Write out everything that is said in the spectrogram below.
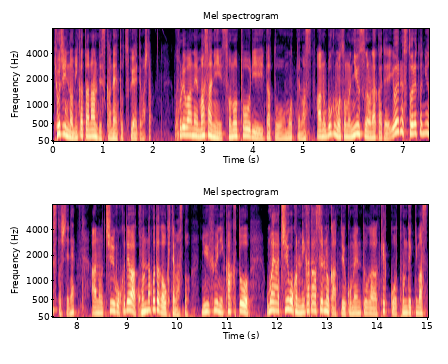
巨人の味方なんですかねとつぶやいてました。これはね、まさにその通りだと思ってます。あの、僕もそのニュースの中で、いわゆるストレートニュースとしてね、あの、中国ではこんなことが起きてますというふうに書くと、お前は中国の味方をするのかというコメントが結構飛んできます。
